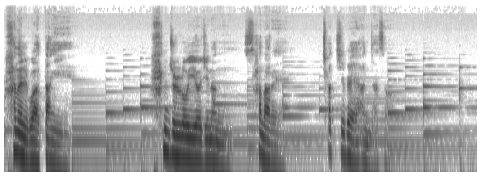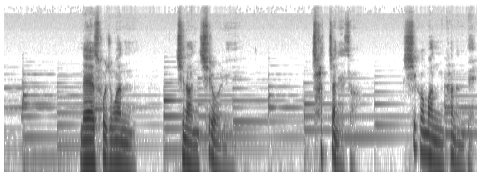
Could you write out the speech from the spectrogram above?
하늘과 땅이 한 줄로 이어지는 산 아래 찻집에 앉아서 내 소중한 지난 7월이 찻잔에서 식어만 가는데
